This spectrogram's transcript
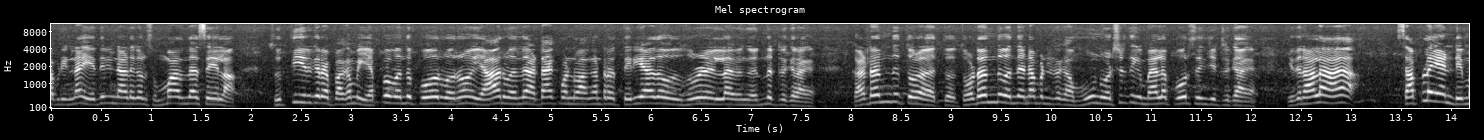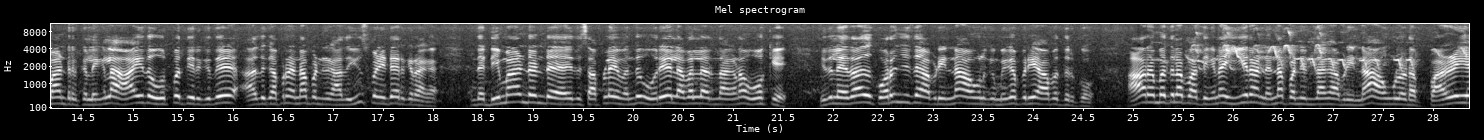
அப்படின்னா எதிரி நாடுகள் சும்மா இருந்தால் செய்யலாம். சுற்றி இருக்கிற பகமை எப்போ வந்து போர் வரும் யார் வந்து அட்டாக் பண்ணுவாங்கன்ற தெரியாத ஒரு சூழலில் இவங்க இருந்துகிட்ருக்குறாங்க கடந்து தொ- தொடர்ந்து வந்து என்ன பண்ணிட்டுருக்காங்க மூணு வருஷத்துக்கு மேலே போர் செஞ்சிட்ருக்காங்க இதனால் சப்ளை அண்ட் டிமாண்ட் இருக்குது இல்லைங்களா? ஆயுத உற்பத்தி இருக்குது. அதுக்கப்புறம் என்ன பண்ணிருக்காங்க? அதை யூஸ் பண்ணிகிட்டே இருக்கிறாங்க. இந்த டிமாண்ட் அண்ட் இது சப்ளை வந்து ஒரே லெவலில் இருந்தாங்கன்னா ஓகே இதில் ஏதாவது குறைஞ்சிது அப்படின்னா அவங்களுக்கு மிகப்பெரிய ஆபத்து இருக்கும். ஆரம்பத்தில் பார்த்தீங்கன்னா ஈரான் என்ன பண்ணியிருந்தாங்க அப்படின்னா அவங்களோட பழைய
